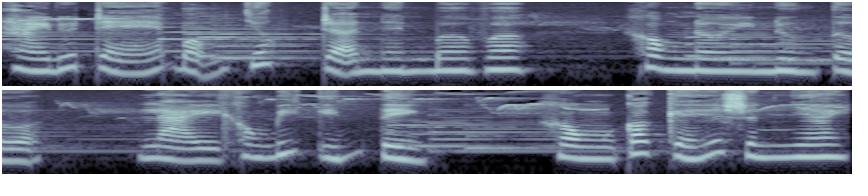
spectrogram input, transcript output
Hai đứa trẻ bỗng chốc trở nên bơ vơ, không nơi nương tựa lại không biết kiếm tiền, không có kế sinh nhai,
